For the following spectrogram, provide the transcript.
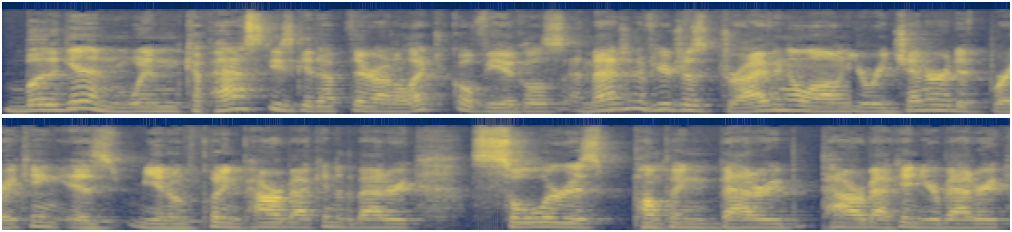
But again, when capacities get up there on electrical vehicles, imagine if you're just driving along, your regenerative braking is, you know, putting power back into the battery, solar is pumping battery power back into your battery.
